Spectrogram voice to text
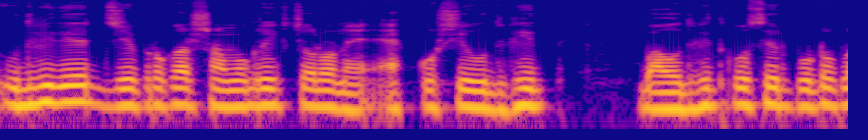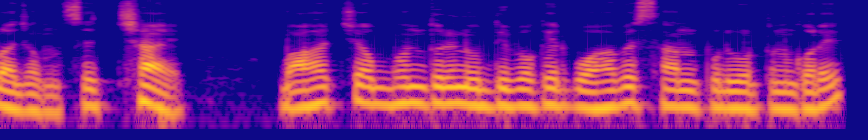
উদ্ভিদের যে প্রকার সামগ্রিক চলনে এককোষীয় উদ্ভিদ বা উদ্ভিদ কোষের প্রোটোপ্লাজম স্বেচ্ছায় বা হচ্ছে অভ্যন্তরীণ উদ্দীপকের প্রভাবে স্থান পরিবর্তন করে,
